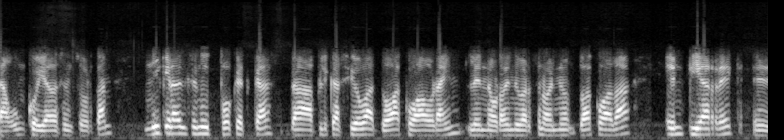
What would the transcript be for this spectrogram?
lagunkoia da zentzu hortan. Nik erabiltzen dut Pocket Cast, da aplikazio bat doakoa orain, lehen ordaindu bertzen orain doakoa da, NPR-ek, eh,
